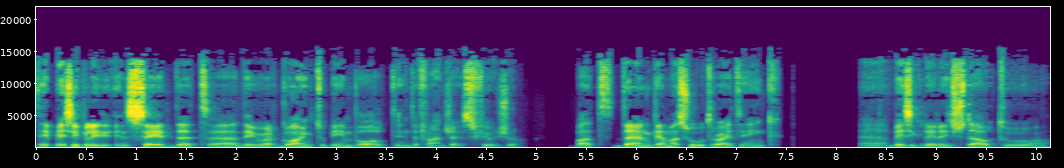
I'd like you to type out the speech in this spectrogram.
they basically said that uh, they were going to be involved in the franchise future, but then Gamasutra, I think, uh, basically reached out to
